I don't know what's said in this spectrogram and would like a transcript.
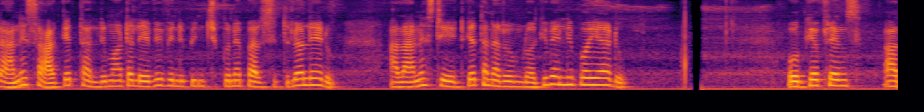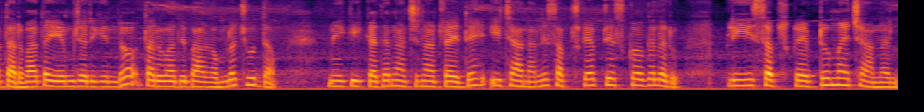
కానీ సాకేత్ తల్లి మాటలేవి వినిపించుకునే పరిస్థితిలో లేడు. అలానే స్ట్రేట్గా తన రూమ్లోకి వెళ్ళిపోయాడు. ఓకే ఫ్రెండ్స్ ఆ తర్వాత ఏం జరిగిందో తరువాతి భాగంలో చూద్దాం. మీకు ఈ కథ నచ్చినట్లయితే ఈ ఛానల్ని సబ్స్క్రైబ్ చేసుకోగలరు. Please subscribe to my channel.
